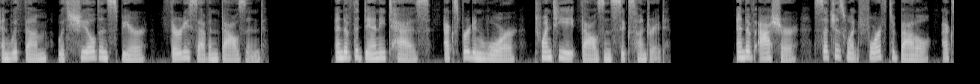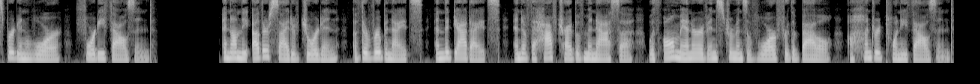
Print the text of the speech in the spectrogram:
and with them, with shield and spear, thirty seven thousand. And of the Danites, expert in war, twenty eight thousand six hundred. And of Asher, such as went forth to battle, expert in war, forty thousand. And on the other side of Jordan, of the Reubenites, and the Gadites, and of the half tribe of Manasseh, with all manner of instruments of war for the battle, a hundred twenty thousand.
